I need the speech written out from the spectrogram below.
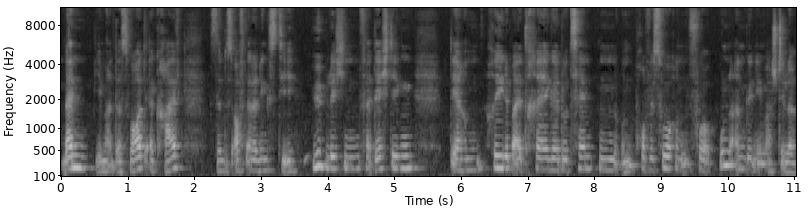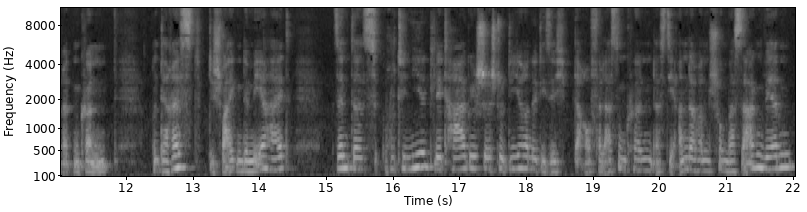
Wenn jemand das Wort ergreift, sind es oft allerdings die üblichen Verdächtigen, deren Redebeiträge Dozenten und Professoren vor unangenehmer Stille retten können. Und der Rest, die schweigende Mehrheit, sind das routiniert lethargische Studierende, die sich darauf verlassen können, dass die anderen schon was sagen werden.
